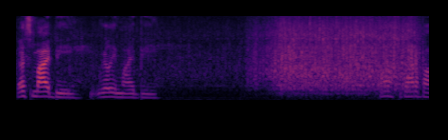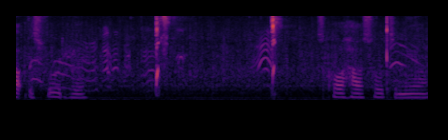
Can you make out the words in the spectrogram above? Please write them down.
That's my B. Really my B. Oh, I forgot about this food here. It's called Household to Meal.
